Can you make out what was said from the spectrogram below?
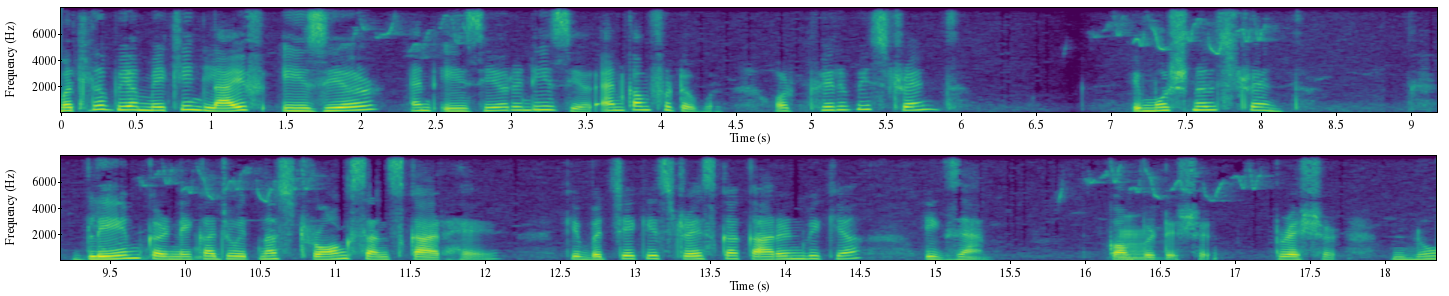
मतलब we are making life easier and easier and easier and comfortable और फिर भी स्ट्रेंथ इमोशनल स्ट्रेंथ। ब्लेम करने का जो इतना स्ट्रॉन्ग संस्कार है कि बच्चे के स्ट्रेस का कारण भी क्या? एग्ज़ाम कंपटीशन प्रेशर नो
